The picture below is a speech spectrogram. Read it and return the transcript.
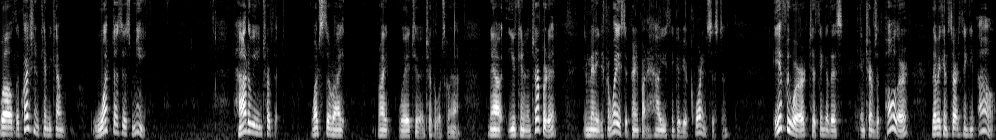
Well, the question can become, what does this mean? How do we interpret? What's the right, right way to interpret what's going on? Now, you can interpret it in many different ways depending upon how you think of your coordinate system. If we were to think of this in terms of polar, then we can start thinking, oh,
